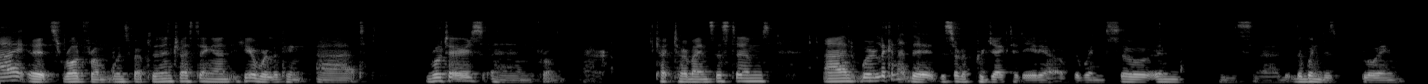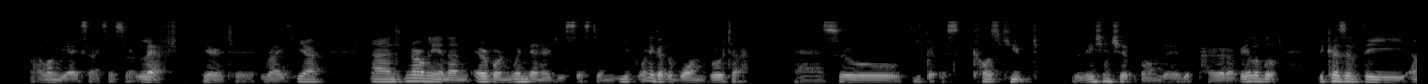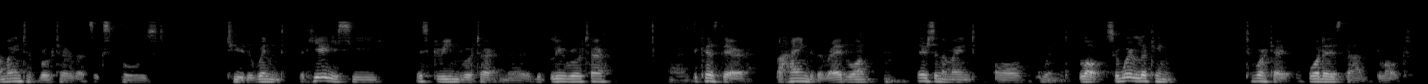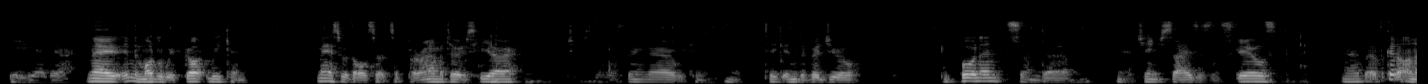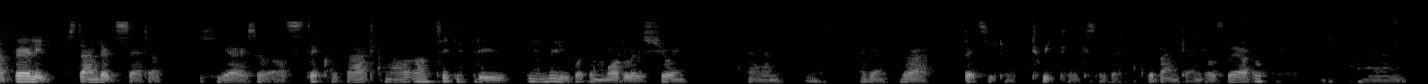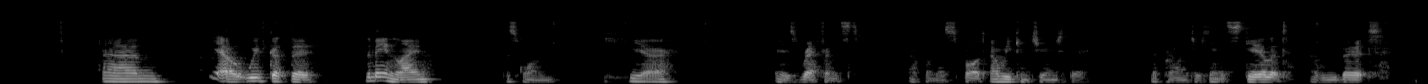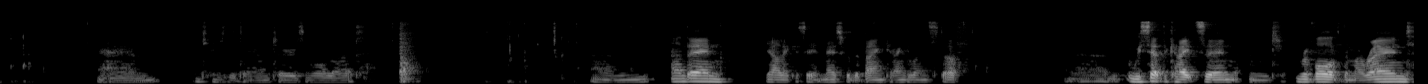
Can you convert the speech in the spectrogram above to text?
Hi, it's Rod from Windswept and Interesting, and here we're looking at rotors um, from our kite turbine systems, and we're looking at the, the sort of projected area of the wind. So in these, uh, the wind is blowing along the x-axis, or left here to right here, and normally in an airborne wind energy system, you've only got the one rotor. Uh, so you've got this cos cubed relationship on the, the power available because of the amount of rotor that's exposed to the wind. But here you see this green rotor and the, the blue rotor, uh, because they're behind the red one, there's an amount of wind blocked. So we're looking to work out what is that blocked area there. Now in the model we've got, we can mess with all sorts of parameters here, change the whole thing there, we can you know, take individual components and uh, you know, change sizes and scales. Uh, but I've got it on a fairly standard setup here, so I'll stick with that and I'll, I'll take you through really what the model is showing. Um, yeah, again, there are bits you can tweak, like say the, the bank angles there. Oh. Um, um, yeah, we've got the, the main line, this one here is referenced up on this spot, and we can change the, the parameters, you know, scale it a wee bit, um, change the diameters and all that. Um, and then, yeah, like I say, mess with the bank angle and stuff. Um, we set the kites in and revolve them around.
